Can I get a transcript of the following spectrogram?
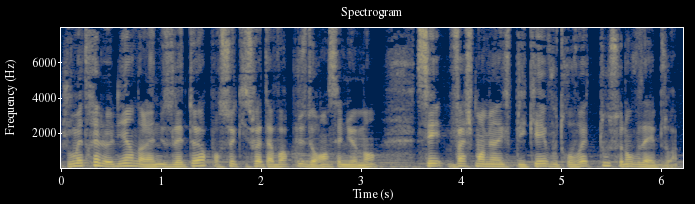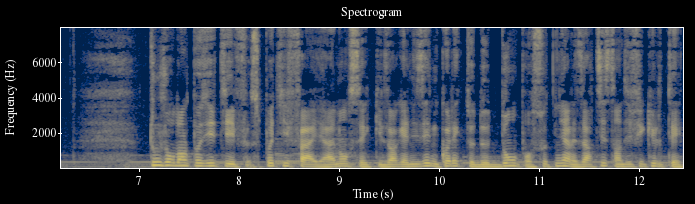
Je vous mettrai le lien dans la newsletter pour ceux qui souhaitent avoir plus de renseignements. C'est vachement bien expliqué, vous trouverez tout ce dont vous avez besoin. Toujours dans le positif, Spotify a annoncé qu'ils organisaient une collecte de dons pour soutenir les artistes en difficulté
